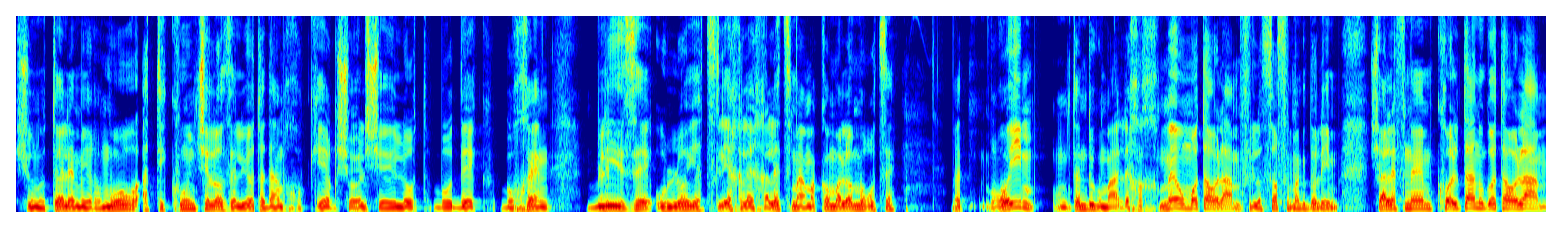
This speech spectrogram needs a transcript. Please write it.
שהוא נוטה למרמור, התיקון שלו זה להיות אדם חוקר, שואל שאלות, בודק, בוחן, בלי זה הוא לא יצליח להיחלץ מהמקום הלא מרוצה. רואים, הוא נותן דוגמה לחכמי אומות העולם, פילוסופים הגדולים, שהיה לפניהם כל תענוגות העולם,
